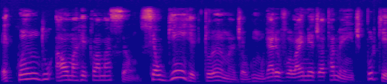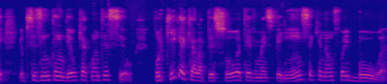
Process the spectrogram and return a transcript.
é quando há uma reclamação. Se alguém reclama de algum lugar, eu vou lá imediatamente. Por quê? Eu preciso entender o que aconteceu. Por que, que aquela pessoa teve uma experiência que não foi boa?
